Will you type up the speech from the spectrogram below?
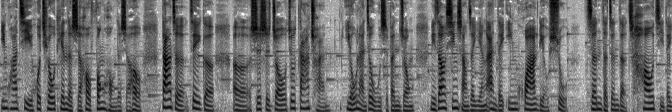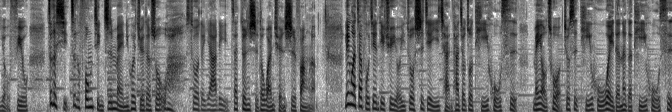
樱花季或秋天的时候，枫红的时候，搭着这个呃石石舟，就搭船。游览这五十分钟，你知道欣赏着沿岸的樱花柳树。真的真的超级的有 feel，这个喜这个风景之美，你会觉得说哇，所有的压力在顿时都完全释放了。另外，在福建地区有一座世界遗产，它叫做醍醐寺，没有错，就是醍醐味的那个醍醐寺。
